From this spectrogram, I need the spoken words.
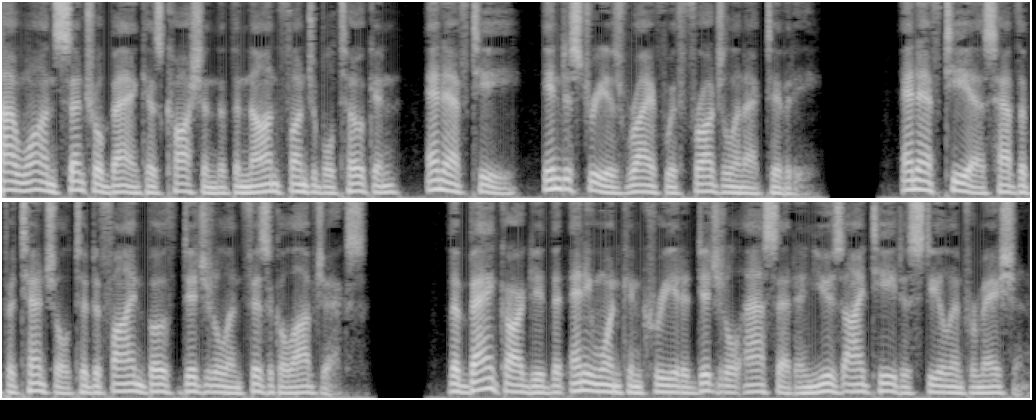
Taiwan's central bank has cautioned that the non fungible token, NFT, industry is rife with fraudulent activity. NFTs have the potential to define both digital and physical objects. The bank argued that anyone can create a digital asset and use IT to steal information.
